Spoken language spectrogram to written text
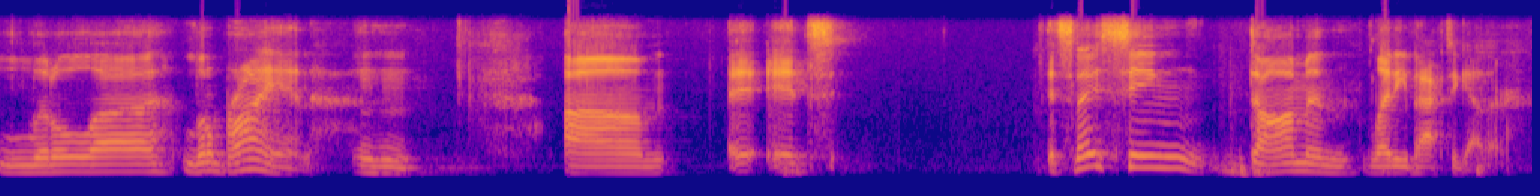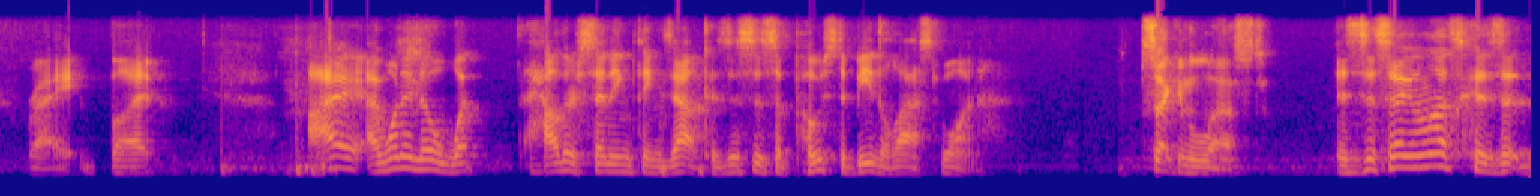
little uh, little Brian. hmm Um, it, it's it's nice seeing Dom and Letty back together, right? But I I want to know what how they're sending things out because this is supposed to be the last one. Second to last. Is this second to last? Because they're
